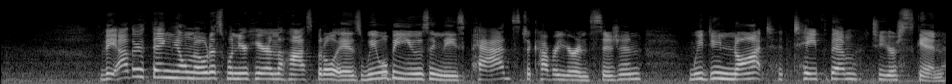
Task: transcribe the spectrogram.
the other thing you'll notice when you're here in the hospital is we will be using these pads to cover your incision. We do not tape them to your skin.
